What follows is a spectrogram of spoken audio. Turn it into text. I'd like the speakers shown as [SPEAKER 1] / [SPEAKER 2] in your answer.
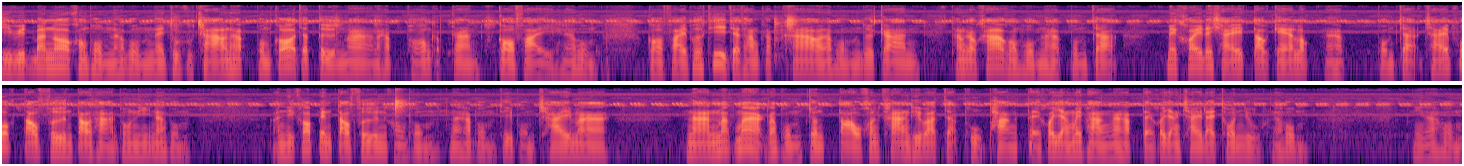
[SPEAKER 1] ชีวิตบ้านนอกของผมนะครับผมในทุกๆเช้านะครับ ผมก็จะตื่นมานะครับ พร้อมกับการก่อไฟนะครับผมก่อไฟเพื่อที่จะทำกับข้าวนะครับผมโดยการทำกับข้าวของผมนะครับ ผมจะไม่ค่อยได้ใช้เตาแก๊สหรอกนะครับ ผมจะใช้พวกเตาฟืนเตาถ่านพวกนี้นะผม อันนี้ก็เป็นเตาฟืนของผมนะครับผมที่ผมใช้มานานมากๆนะผมจนเตาค่อนข้างที่ว่าจะผุพัง แต่ก็ยังไม่พังนะครับ แต่ก็ยังใช้ได้ทนอยู่นะผม นี่นะผม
